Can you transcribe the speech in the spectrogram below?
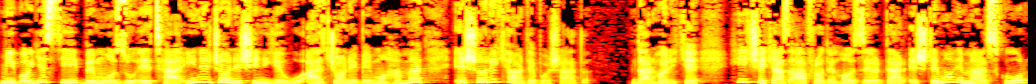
می بایستی به موضوع تعیین جانشینی او از جانب محمد اشاره کرده باشد. در حالی که هیچ یک از افراد حاضر در اجتماع مذکور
